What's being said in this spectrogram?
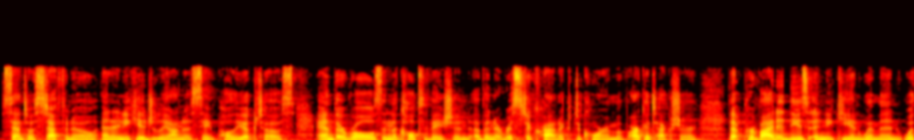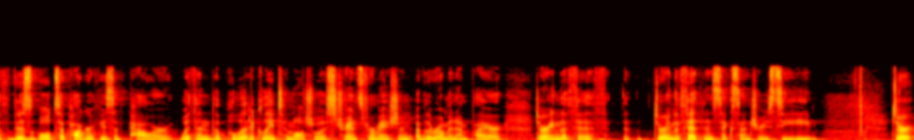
Santo Stefano and Anicia Juliana's St. Polyeuctos and their roles in the cultivation of an aristocratic decorum of architecture that provided these Anician women with visible topographies of power within the politically tumultuous transformation of the Roman Empire during the 5th, during the 5th and 6th centuries CE. Dur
